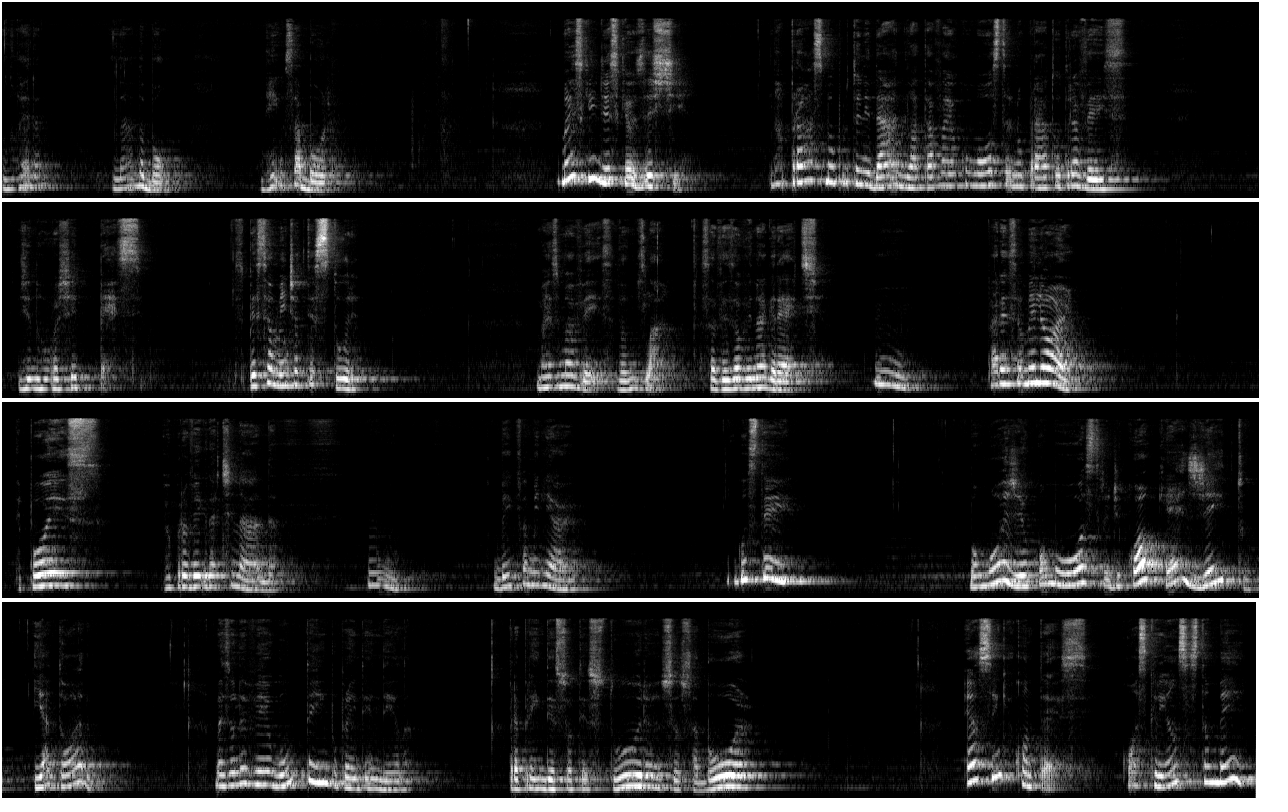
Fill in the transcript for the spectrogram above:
não era nada bom, nem o sabor. Mas quem disse que eu desisti? Na próxima oportunidade, lá estava eu com ostra no prato outra vez. De novo, achei péssimo, especialmente a textura. Mais uma vez, vamos lá. Dessa vez é o vinagrete. Hum, pareceu melhor. Depois eu provei gratinada. Hum, bem familiar. Gostei. Bom, hoje eu como ostra de qualquer jeito e adoro. Mas eu levei algum tempo para entendê-la, para aprender sua textura, seu sabor. É assim que acontece com as crianças também.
